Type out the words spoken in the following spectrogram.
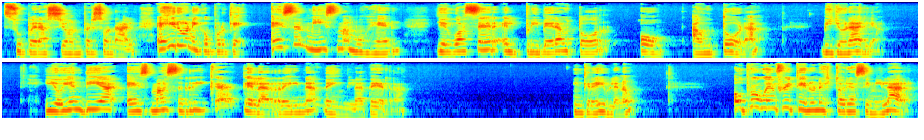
superación personal. Es irónico porque esa misma mujer llegó a ser el primer autor o autora billonaria y hoy en día es más rica que la reina de Inglaterra. Increíble, ¿no? Oprah Winfrey tiene una historia similar.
